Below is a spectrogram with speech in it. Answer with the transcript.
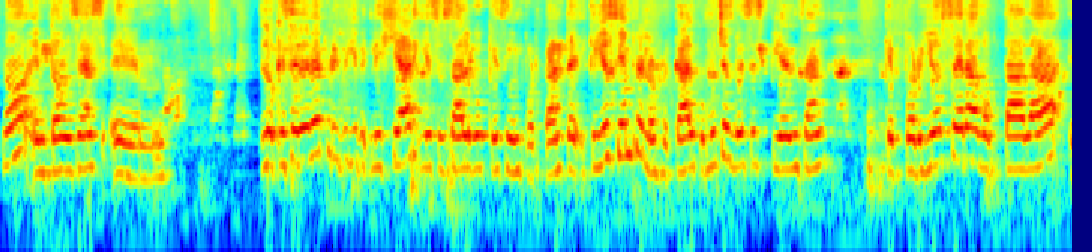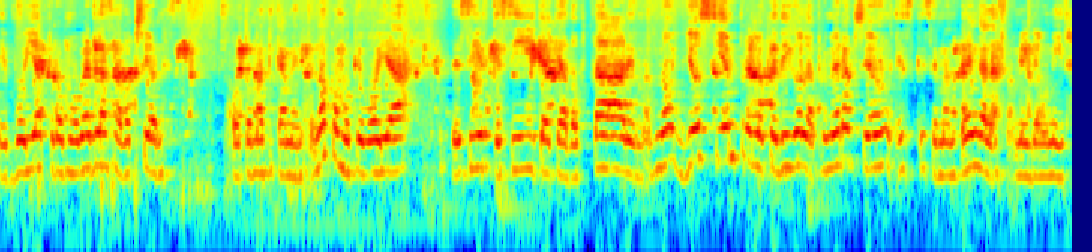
¿no? Entonces, em, lo que se debe privilegiar, y eso es algo que es importante y que yo siempre lo recalco, muchas veces piensan que por yo ser adoptada eh, voy a promover las adopciones automáticamente, ¿no? Como que voy a decir que sí, que hay que adoptar y más, ¿no? Yo siempre lo que digo, la primera opción es que se mantenga la familia unida.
